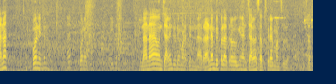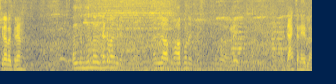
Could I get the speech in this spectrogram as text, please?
ಅಣ್ಣ ಫೋನ್ ಐತೆ ಫೋನ್ ಐತೆ ನಾನು ಒಂದು ಚಾಲೆಂಜ್ ವಿಡಿಯೋ ಮಾಡ್ತೀನಿ. ನಾನು ರ್ಯಾಂಡಮ್ ಪೀಪಲ್ ಹತ್ರ ಹೋಗಿ ನನ್ನ ಚಾನಲ್ ಸಬ್ಸ್ಕ್ರೈಬ್ ಮಾಡಿಸೋದು. ಸಬ್ಸ್ಕ್ರೈಬ್ ಆಗ್ತೀರ ಅಣ್ಣ? ನೆಟ್ ಬಂದ್ರಿ ಥ್ಯಾಂಕ್ಸ್ ಅಣ್ಣ ಇರಲ್ಲ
